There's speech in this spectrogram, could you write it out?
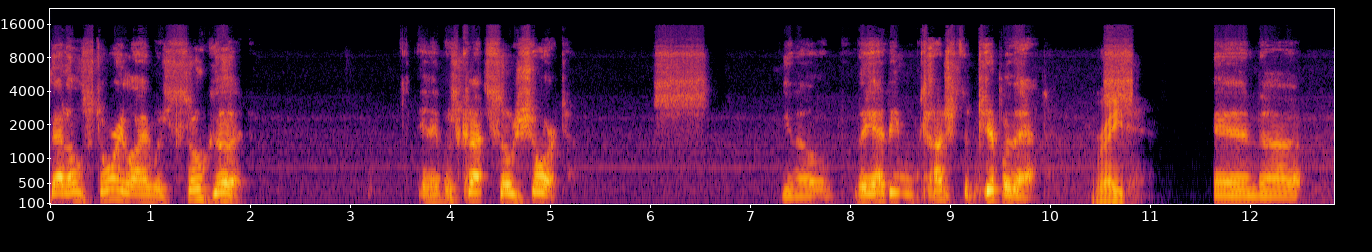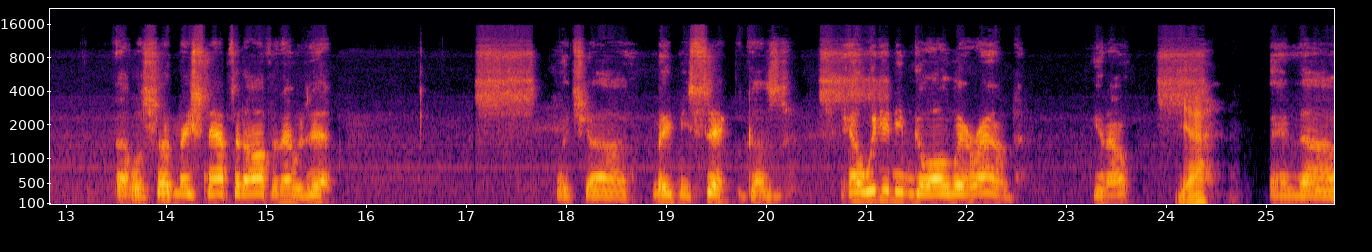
that whole storyline was so good. And it was cut so short. You know, they hadn't even touched the tip of that. Right. And uh, all of a sudden they snapped it off, and that was it. Which uh, made me sick because, hell, we didn't even go all the way around, you know? Yeah. And uh,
